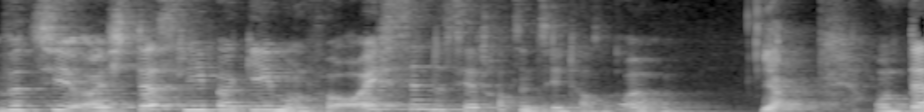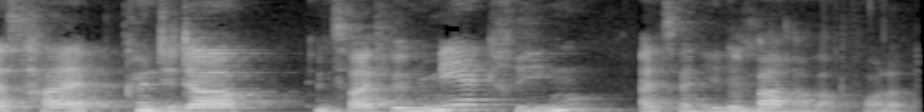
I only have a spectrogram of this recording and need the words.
wird sie euch das lieber geben und für euch sind es ja trotzdem 10.000 Euro. Ja. Und deshalb könnt ihr da im Zweifel mehr kriegen, als wenn ihr den mhm. Barrabatt fordert.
